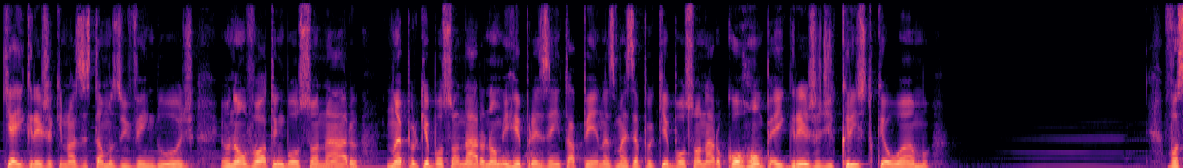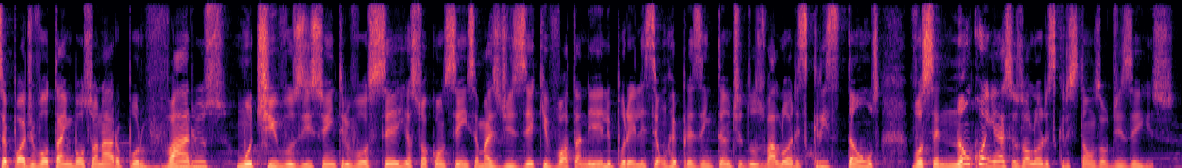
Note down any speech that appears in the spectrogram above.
que é a igreja que nós estamos vivendo hoje. Eu não voto em Bolsonaro, não é porque Bolsonaro não me representa apenas, mas é porque Bolsonaro corrompe a igreja de Cristo que eu amo. Você pode votar em Bolsonaro por vários motivos, isso é entre você e a sua consciência, mas dizer que vota nele por ele ser um representante dos valores cristãos, você não conhece os valores cristãos ao dizer isso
